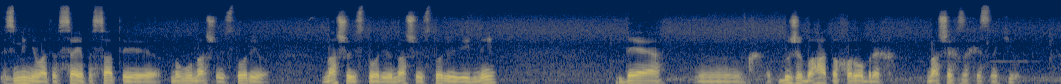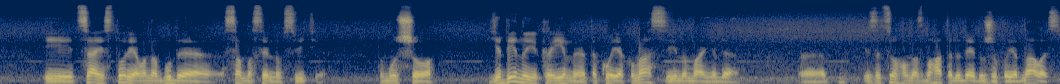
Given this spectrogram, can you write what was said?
змінювати все і писати нову нашу історію, нашу історію, нашу історію війни, де м, дуже багато хоробрих наших захисників. І ця історія вона буде сама сильна в світі, тому що єдиної країни, такої, як у нас, її немає ніде. Е, Із-за цього у нас багато людей дуже поєдналось,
